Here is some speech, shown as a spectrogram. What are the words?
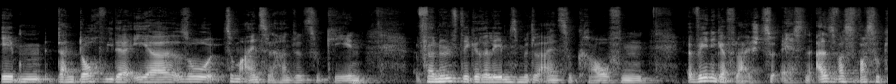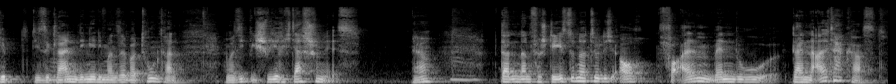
eben dann doch wieder eher so zum Einzelhandel zu gehen, vernünftigere Lebensmittel einzukaufen, weniger Fleisch zu essen, alles was, was so gibt, diese kleinen Dinge, die man selber tun kann. Wenn man sieht, wie schwierig das schon ist, ja, dann, dann verstehst du natürlich auch, vor allem wenn du deinen Alltag hast,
